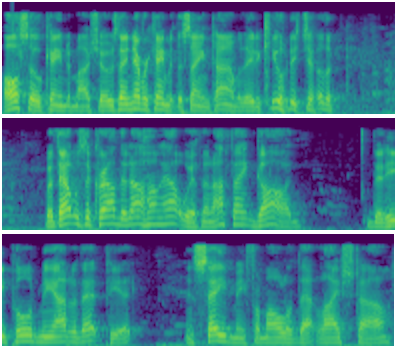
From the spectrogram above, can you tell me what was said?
also came to my shows. They never came at the same time, but they'd have killed each other. But that was the crowd that I hung out with, and I thank God that He pulled me out of that pit and saved me from all of that lifestyle.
